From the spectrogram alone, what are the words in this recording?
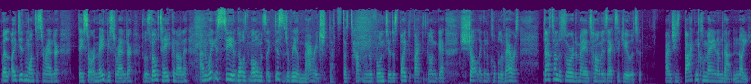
well, I didn't want to surrender. They sort of made me surrender. There was vote taken on it, and what you see in those moments, like this is a real marriage that's that's happening in front of you, despite the fact he's going to get shot like in a couple of hours. That's on the 3rd of May, and Tom is executed. And she's back in Kilmainham that night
